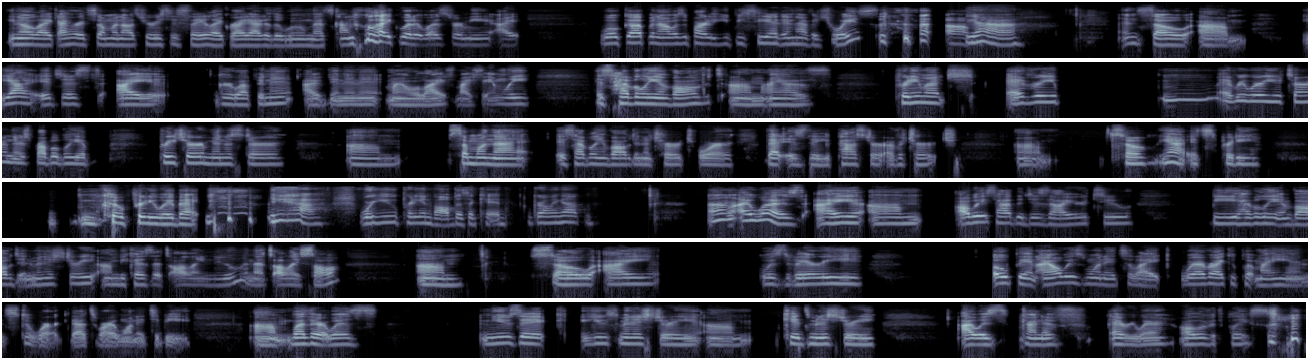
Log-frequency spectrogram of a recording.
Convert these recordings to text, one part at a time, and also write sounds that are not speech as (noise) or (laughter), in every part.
you know like I heard someone else previously say like right out of the womb that's kind of (laughs) like what it was for me. I woke up and I was a part of UPC. I didn't have a choice. (laughs) um Yeah. and so um yeah it just i grew up in it. I've been in it my whole life. My family is heavily involved. Um i have pretty much every mm, everywhere you turn there's probably a preacher minister um someone that is heavily involved in a church or that is the pastor of a church. Um so yeah it's pretty go pretty way back (laughs) Yeah. Were you pretty involved as a kid growing up? Um, I was. I um always had the desire to be heavily involved in ministry um because that's all I knew and that's all I saw. Um so I was very open. I always wanted to like wherever I could put my hands to work, that's where I wanted to be. Um whether it was music, youth ministry, um kids ministry, I was kind of everywhere, all over the place. (laughs)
